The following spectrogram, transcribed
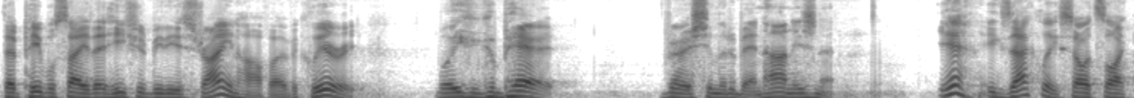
that people say that he should be the Australian half over Cleary. Well, you can compare it very similar to Ben Hunt, isn't it? Yeah, exactly. So it's like,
